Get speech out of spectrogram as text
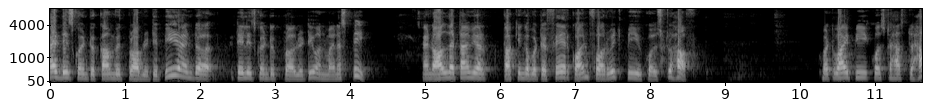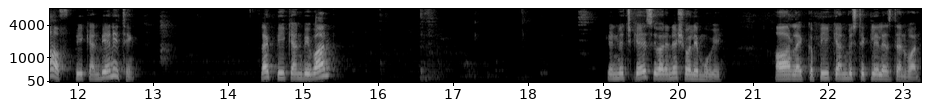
head is going to come with probability p and uh, tail is going to probability 1 minus p. And all the time we are talking about a fair coin for which p equals to half. But why p equals to has to half? P can be anything. Like p can be 1 in which case you are in a Sholay movie. Or like p can be strictly less than 1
